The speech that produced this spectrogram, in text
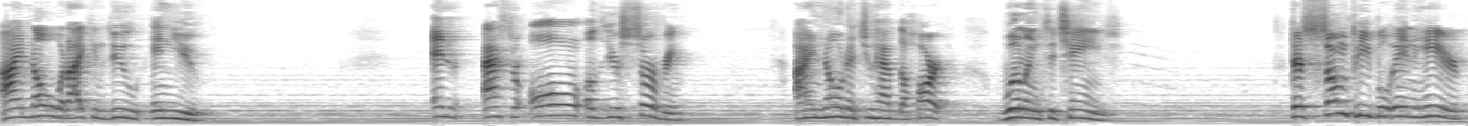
I know what I can do in you. And after all of your serving, I know that you have the heart willing to change. There's some people in here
